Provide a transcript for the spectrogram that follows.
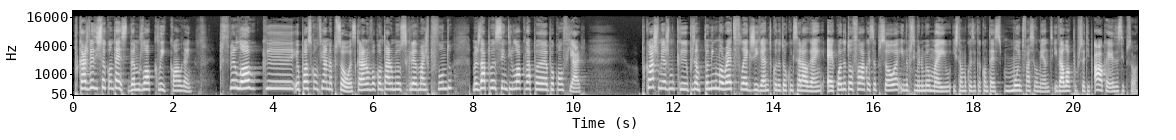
porque às vezes isto acontece, damos logo clique com alguém. Perceber logo que eu posso confiar na pessoa. Se calhar não vou contar o meu segredo mais profundo, mas dá para sentir logo que dá para, para confiar. Porque eu acho mesmo que, por exemplo, para mim uma red flag gigante quando eu estou a conhecer alguém é quando eu estou a falar com essa pessoa, ainda por cima no meu meio, isto é uma coisa que acontece muito facilmente e dá logo para perceber tipo, ah, ok, és essa pessoa.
